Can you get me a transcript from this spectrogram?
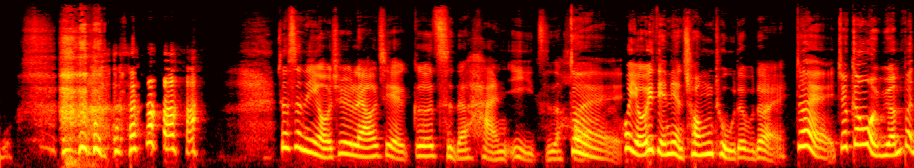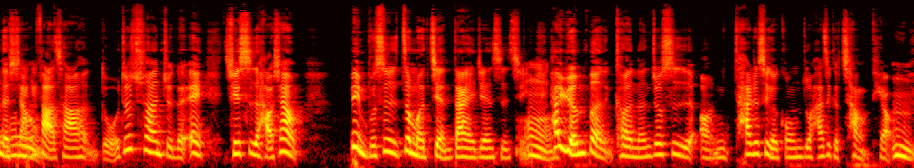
我？就是你有去了解歌词的含义之后，对会有一点点冲突，对不对？对，就跟我原本的想嗯法差很多，就突然觉得，哎、其实好像并不是这么简单一件事情。嗯它原本可能就是哦，你它就是一个工作，它是一个唱跳。嗯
